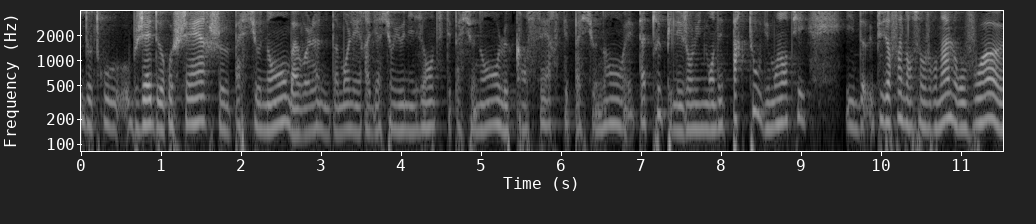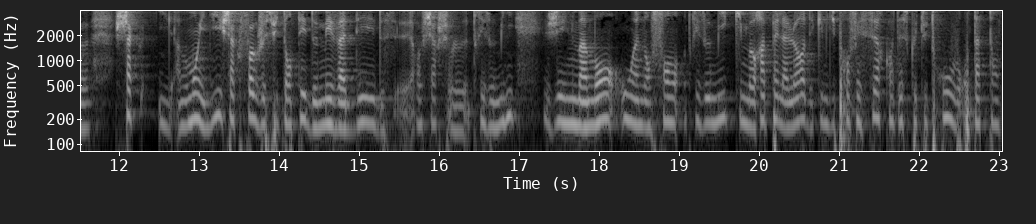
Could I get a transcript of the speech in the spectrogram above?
d'autres objets de recherche passionnants, bah voilà, notamment les radiations ionisantes, c'était passionnant, le cancer, c'était passionnant, et tas de trucs, et les gens lui demandaient de partout, du monde entier. Et plusieurs fois dans son journal, on voit, euh, chaque, à un moment il dit, chaque fois que je suis tenté de m'évader de ces recherches sur le trisomie, j'ai une maman ou un enfant trisomique qui me rappelle à l'ordre et qui me dit, professeur, quand est-ce que tu trouves? On t'attend.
